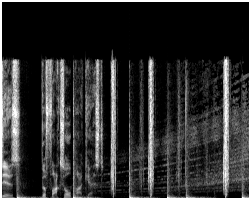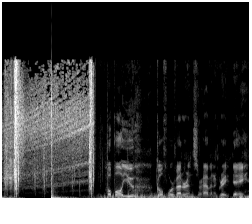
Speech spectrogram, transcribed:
is the Foxhole Podcast. Hope all you Gulf War veterans are having a great day.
